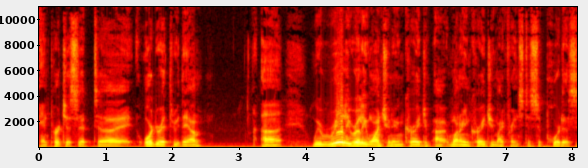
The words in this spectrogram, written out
and purchase it, uh, order it through them. Uh, we really, really want you to encourage. I want to encourage you, my friends, to support us.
